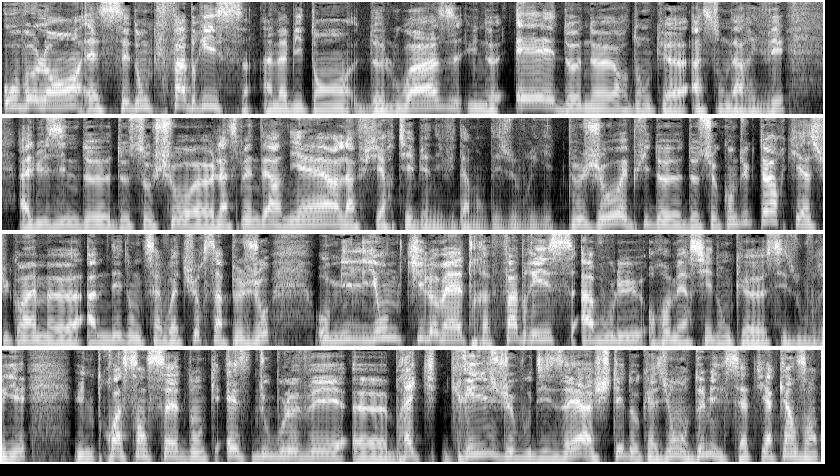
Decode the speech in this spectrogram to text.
Au volant, euh, c'est donc Fabrice, un habitant de l'Oise, une haie d'honneur donc euh, à son arrivée à l'usine de, de Sochaux euh, la semaine dernière. La fierté, bien évidemment, des ouvriers de Peugeot et puis de, de ce conducteur qui a su quand même euh, amener donc sa voiture, sa Peugeot, aux millions de kilomètres. Fabrice a voulu remercier donc euh, ses ouvriers. Une 307 donc SW euh, break grise, je vous disais, achetée d'occasion en 2007, il y a 15 ans,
